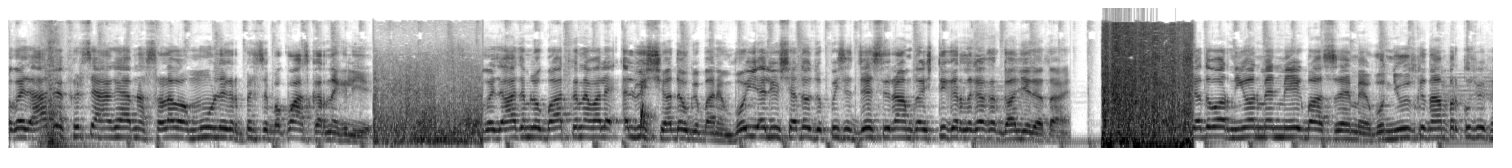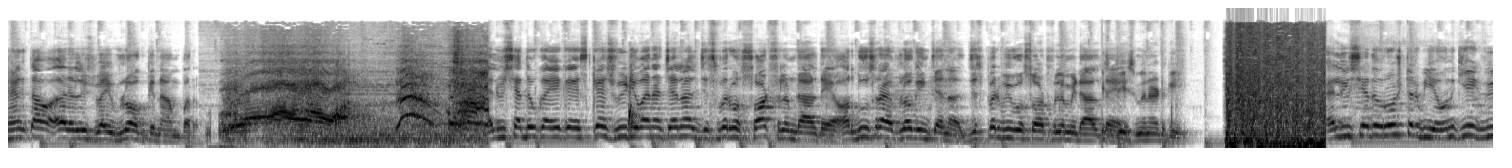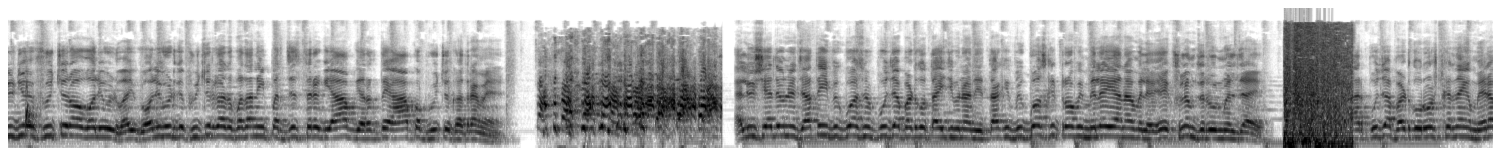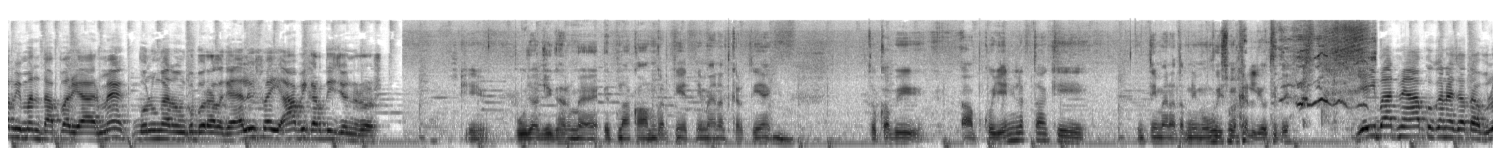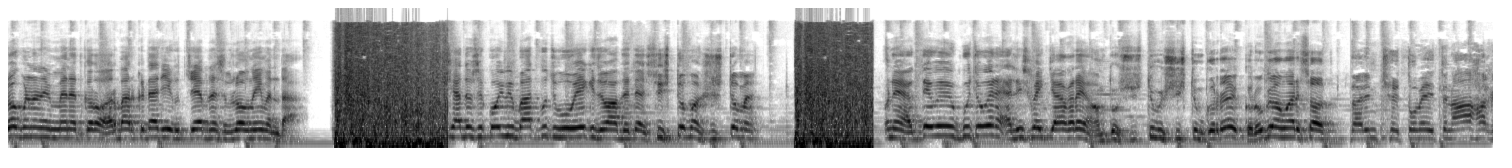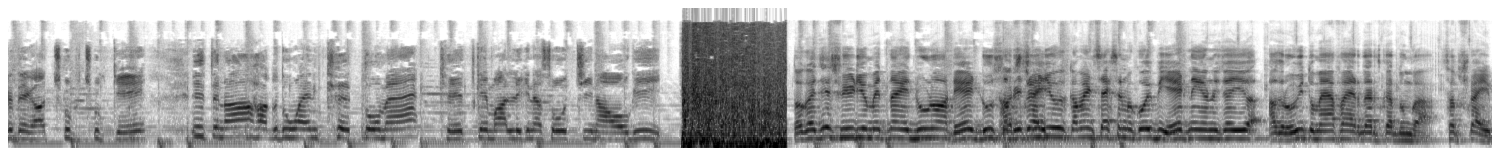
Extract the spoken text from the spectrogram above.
तो गज आज मैं फिर से आ गया अपना सड़ा हुआ मुँह लेकर फिर से बकवास करने के लिए। तो गज आज हम लोग बात करने वाले एलविश यादव के बारे में। वही एलविश यादव जो पीछे जय श्री राम का स्टिकर लगाकर गालिया जाता है। यादव और न्यूयॉर्क मैन में एक बात सेम है, वो न्यूज़ के नाम पर कुछ भी फेंकता है और एलविश भाई व्लॉग के नाम पर। एलविश यादव का एक स्केच वीडियो वाला चैनल जिस पर वो शॉर्ट फ़िल्म डालते हैं, और दूसरा है व्लॉगिंग चैनल जिस पर भी वो शॉर्ट फ़िल्म ही डालते हैं। तीस मिनट की। एलविश यादव रोस्टर भी है, उनकी एक वीडियो है फ्यूचर ऑफ़ बॉलीवुड भाई बॉलीवुड के फ्यूचर का तो पता नहीं, पर जिस तरह की आप रखते हैं, आपका फ्यूचर खतरे में है। एलविश यादव ने जाते ही बिग बॉस में पूजा भट्ट को ताईजी बना दी, ताकि बिग बॉस की ट्रॉफी मिले या ना मिले, एक फ़िल्म ज़रूर मिल जाए। यार, पूजा भट्ट को रोस्ट करने का मेरा भी मन था, पर यार, मैं बोलूँगा तो उनको बुरा लगा। एलविश भाई, आप ही कर दीजिए उन्हें रोस्ट। कि पूजा जी घर में इतना काम करती हैं, इतनी मेहनत करती हैं तो कभी आपको ये नहीं लगता कि इतनी मेहनत अपनी मूवीज़ में कर ली होती थी। यही बात मैं आपको कहना चाहता हूँ ब्लॉग बनाने में मेहनत करो हर बार कटारिए कुछ चैपने से व्लॉग नहीं बनता। यादव से कोई भी बात पूछो वो एक ही जवाब देते हैं सिस्टम है सिस्टम है। उन्हें हकते हुए पूछोगे ना एलिश भाई क्या करें हम तो सिस्टम ही सिस्टम कर रहे हैं करोगे हमारे साथ? इन खेतों में इतना हक देगा छुप छुप के इतना हक दूँगा इन खेतों में खेत के मालिक ने सोची ना होगी। तो अगर इस वीडियो में इतना ही। डू नॉट हेट डू के कमेंट सेक्शन में कोई भी हेट नहीं होनी चाहिए। अगर हुई तो मैं एफआईआर दर्ज कर दूँगा। सब्सक्राइब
